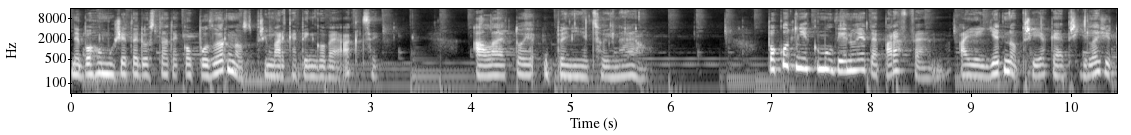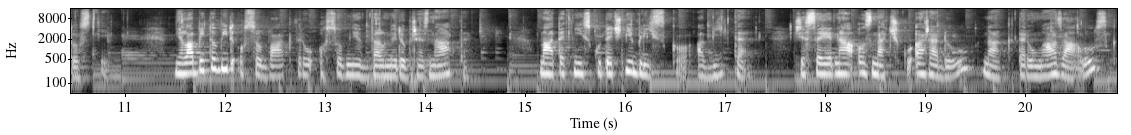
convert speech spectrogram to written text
nebo ho můžete dostat jako pozornost při marketingové akci. Ale to je úplně něco jiného. Pokud někomu věnujete parfém a je jedno při jaké příležitosti, měla by to být osoba, kterou osobně velmi dobře znáte. Máte k ní skutečně blízko a víte, že se jedná o značku a řadu, na kterou má zálusk,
